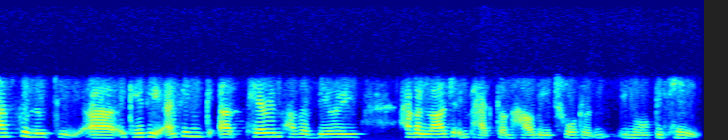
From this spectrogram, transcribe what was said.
Absolutely, uh, Kathy. I think uh, parents have a very have a large impact on how their children, you know, behave.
